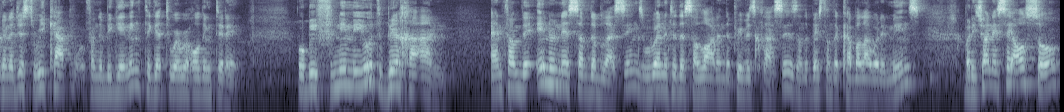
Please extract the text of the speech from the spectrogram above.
going to just recap from the beginning to get to where we're holding today. Ubifnimiyut bircha'an. And from the innerness of the blessings, we went into this a lot in the previous classes, on the, based on the Kabbalah, what it means. But he's trying to say also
